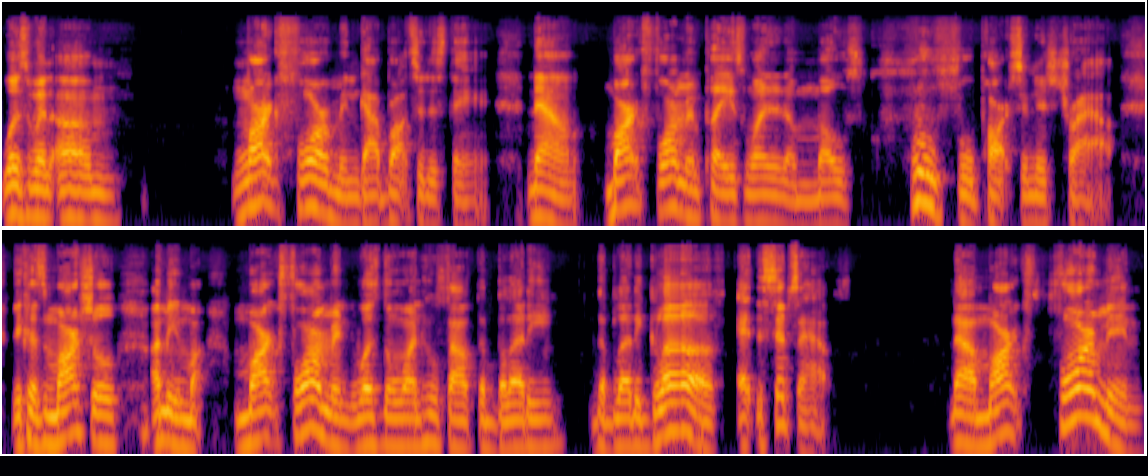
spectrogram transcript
was when um Mark Fuhrman got brought to the stand. Now, Mark Fuhrman plays one of the most crucial parts in this trial because Marshall, I mean, Mark Fuhrman was the one who found the bloody the bloody glove at the Simpson house. Now, Mark Fuhrman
